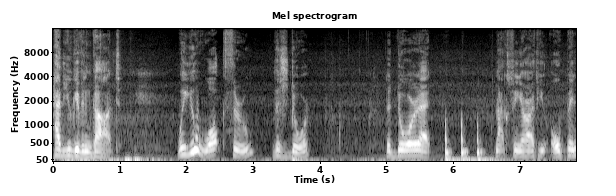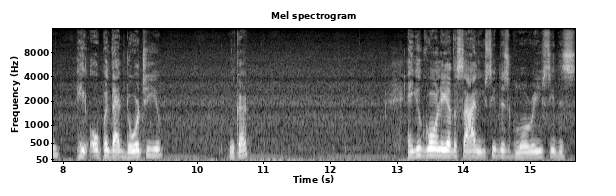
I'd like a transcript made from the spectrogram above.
have you given God? When you walk through this door, the door that knocks on your heart, if you open, He opens that door to you. Okay? And you go on the other side and you see this glory, you see this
